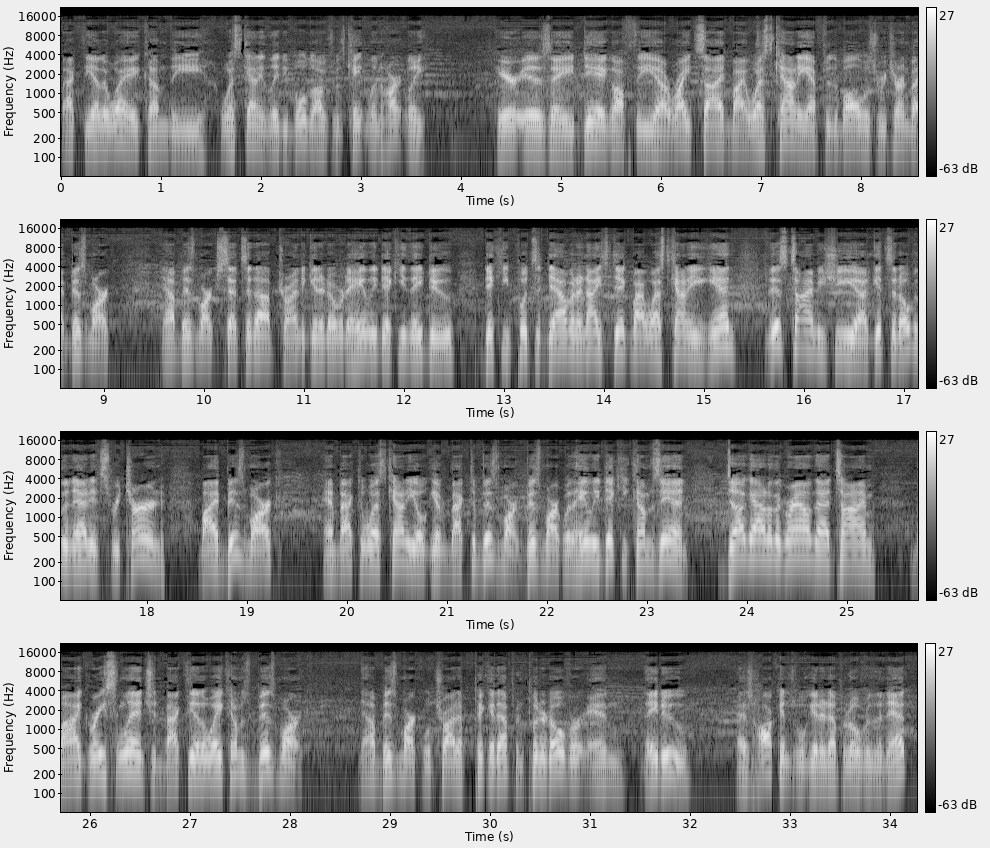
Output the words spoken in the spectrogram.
Back the other way come the West County Lady Bulldogs with Caitlin Hartley. Here is a dig off the uh, right side by West County after the ball was returned by Bismarck. Now Bismarck sets it up, trying to get it over to Haley Dickey. They do. Dickey puts it down, but a nice dig by West County again. This time she uh, gets it over the net. It's returned by Bismarck, And back to West County. He'll give it back to Bismarck. Bismarck with Haley Dickey comes in. Dug out of the ground that time by Grace Lynch. And back the other way comes Bismarck. Now Bismarck will try to pick it up and put it over, and they do, as Hawkins will get it up and over the net.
